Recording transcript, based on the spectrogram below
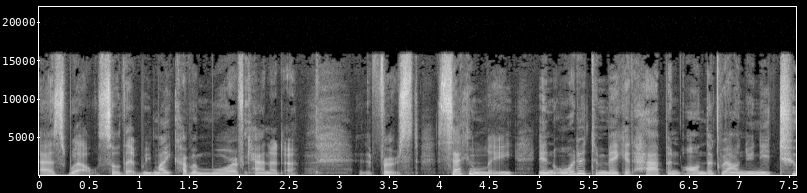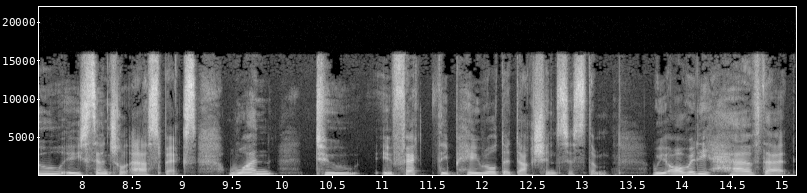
as well, so that we might cover more of Canada first. Secondly, in order to make it happen on the ground, you need two essential aspects. One, to effect the payroll deduction system. We already have that.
